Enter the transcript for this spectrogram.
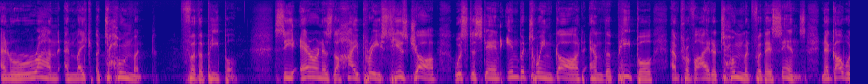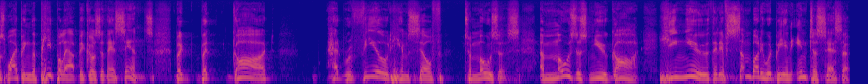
and run and make atonement for the people. See, Aaron, as the high priest, his job was to stand in between God and the people and provide atonement for their sins. Now, God was wiping the people out because of their sins, but, but God had revealed himself to Moses. And Moses knew God. He knew that if somebody would be an intercessor,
